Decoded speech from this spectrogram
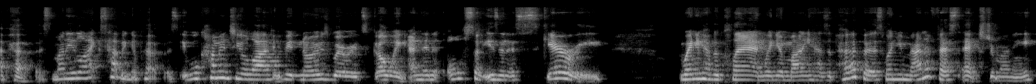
a purpose. Money likes having a purpose. It will come into your life if it knows where it's going. And then it also isn't as scary when you have a plan, when your money has a purpose, when you manifest extra money,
